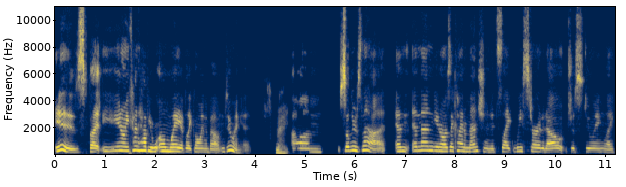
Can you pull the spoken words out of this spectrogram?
is but you know you kind of have your own way of like going about and doing it. Right. Um so there's that and and then you know as i kind of mentioned it's like we started out just doing like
